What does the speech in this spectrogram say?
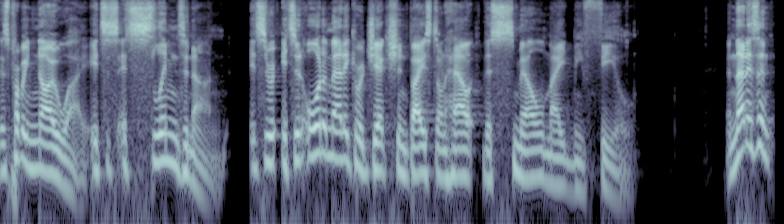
There's probably no way. It's it's slim to none. It's it's an automatic rejection based on how the smell made me feel, and that isn't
